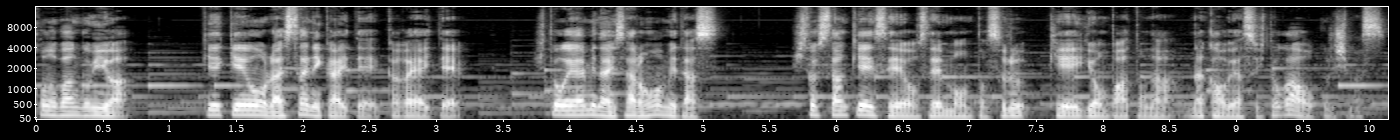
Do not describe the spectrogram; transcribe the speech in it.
この番組は経験をらしさに変えて輝いて人が辞めないサロンを目指す人資産形成を専門とする経営業パートナー中尾康人がお送りします。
